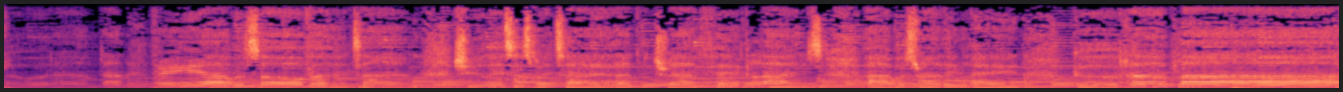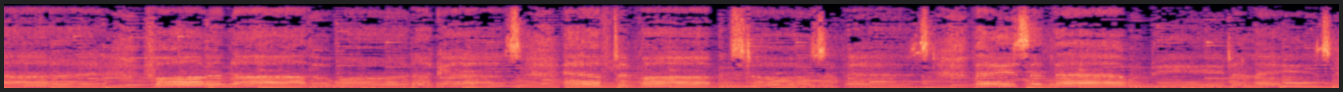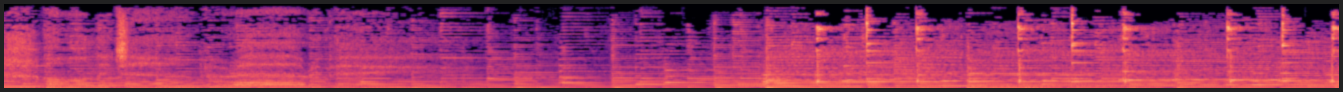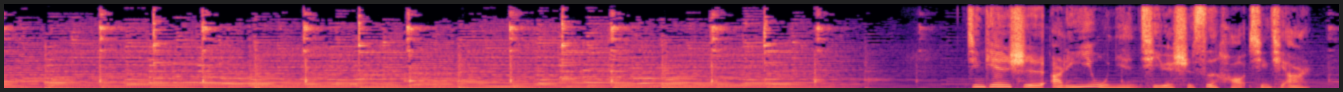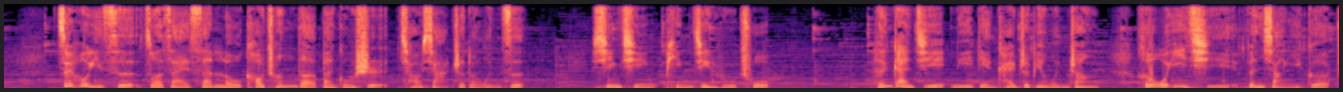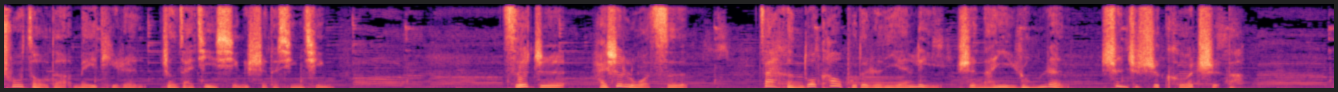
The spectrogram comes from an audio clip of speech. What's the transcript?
今天是二零一五年七月十四号，星期二，最后一次坐在三楼靠窗的办公室敲下这段文字，心情平静如初。很感激你点开这篇文章，和我一起分享一个出走的媒体人正在进行时的心情。辞职还是裸辞，在很多靠谱的人眼里是难以容忍，甚至是可耻的。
